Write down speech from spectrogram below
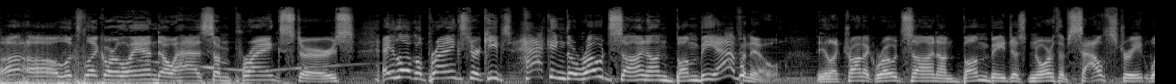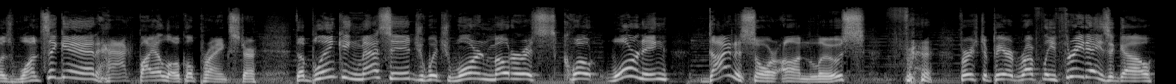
Uh oh, looks like Orlando has some pranksters. A local prankster keeps hacking the road sign on Bumby Avenue. The electronic road sign on Bumby, just north of South Street, was once again hacked by a local prankster. The blinking message, which warned motorists, quote, warning, dinosaur on loose, first appeared roughly three days ago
